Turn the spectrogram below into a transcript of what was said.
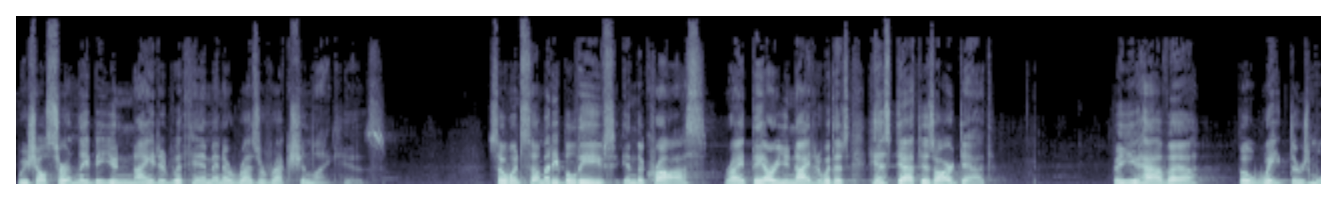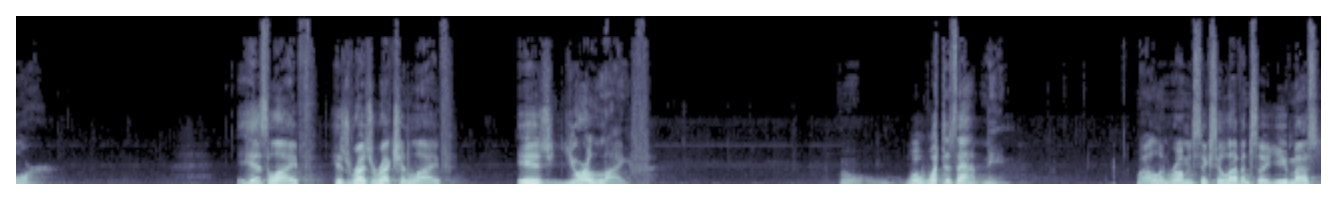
we shall certainly be united with him in a resurrection like his. So when somebody believes in the cross, right, they are united with us. His death is our death, but you have a, but wait, there's more. His life, his resurrection life, is your life. Well, what does that mean? Well, in Romans 6:11, so you must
